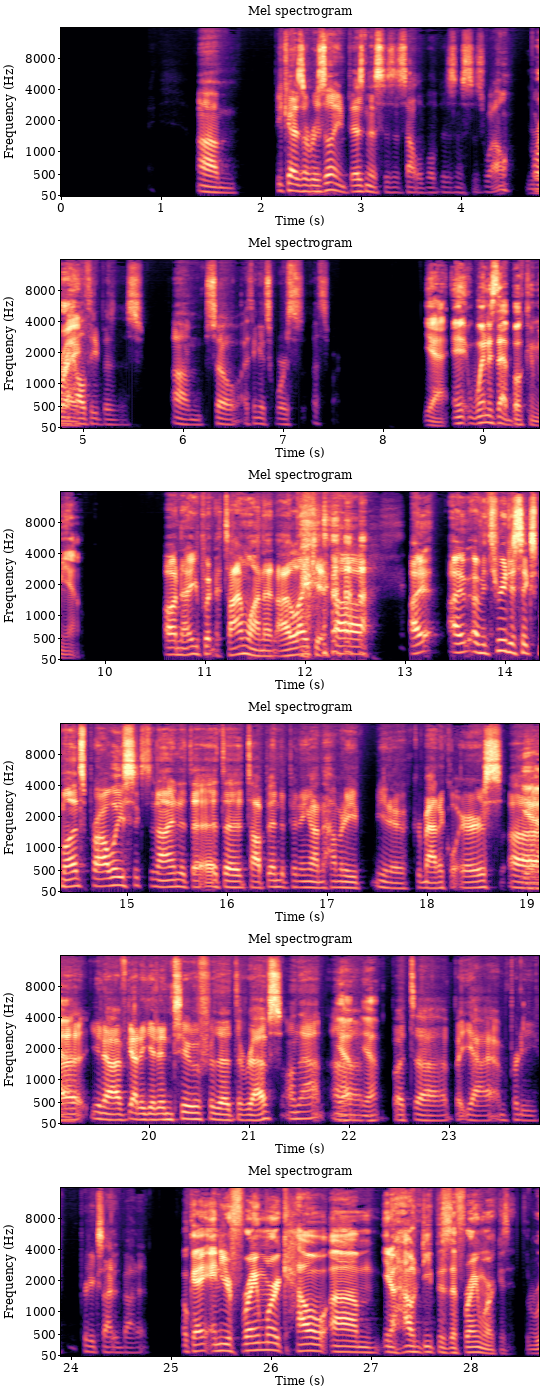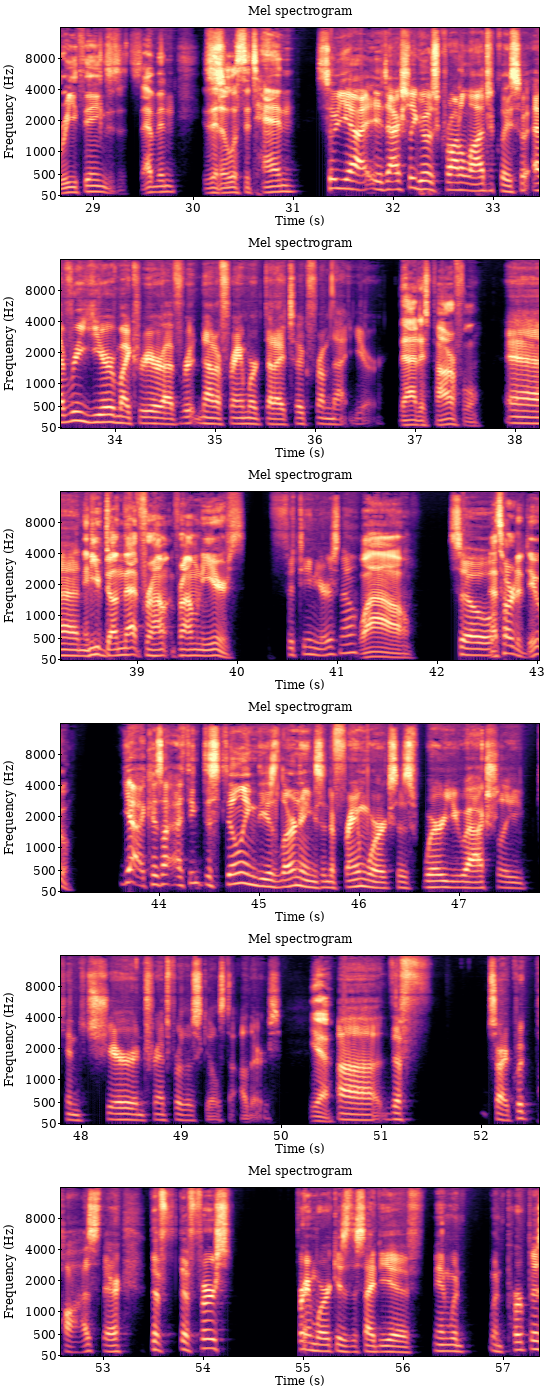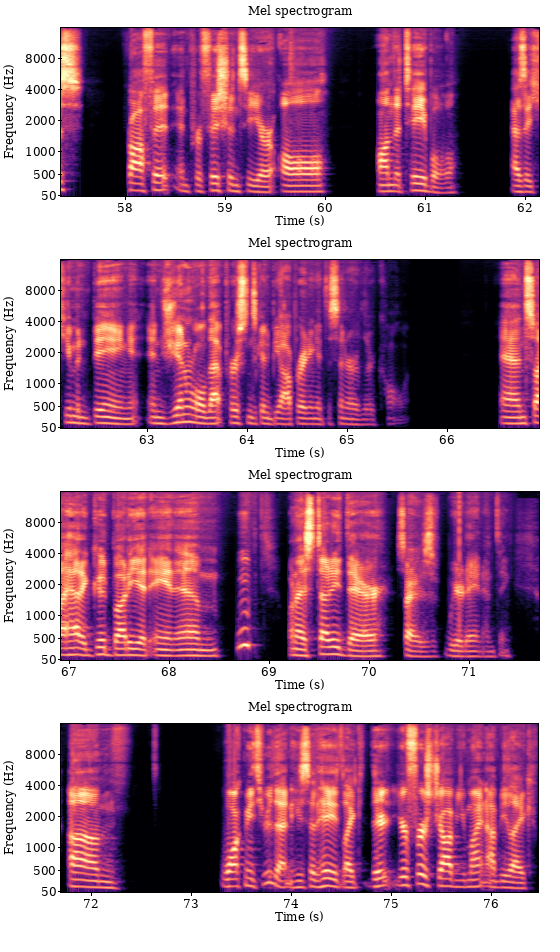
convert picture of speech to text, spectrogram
Um, because a resilient business is a sellable business as well, or right. a healthy business. Um, so I think it's worth a spark. Yeah. And when is that book coming out? Oh, now you're putting a timeline on it. I like it. Uh, I, I, I mean, three to six months, probably six to nine at the at the top end, depending on how many you know grammatical errors. Uh, yeah. You know, I've got to get into for the the revs on that. Yeah, um, yeah. But uh, but yeah, I'm pretty pretty excited about it. Okay, and your framework, how um, you know, how deep is the framework? Is it three things? Is it seven? Is it a list of ten? So yeah, it actually goes chronologically. So every year of my career, I've written down a framework that I took from that year. That is powerful. And and you've done that for how for how many years? Fifteen years now. Wow. So that's hard to do. Yeah, because I, think distilling these learnings into frameworks is where you actually can share and transfer those skills to others. Yeah. Uh, the f- sorry, quick pause there. The the first framework is this idea of man when when purpose, profit, and proficiency are all on the table as a human being, in general, that person's going to be operating at the center of their calling. And so I had a good buddy at A and M. When I studied there, sorry, it was a weird A and M thing. Um, walk me through that, and he said, "Hey, like your first job, you might not be like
